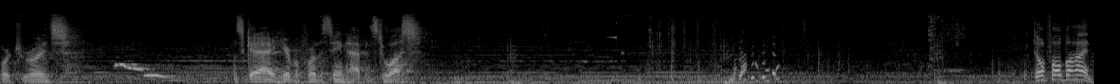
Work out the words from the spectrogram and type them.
Poor droids. Let's get out of here before the same happens to us. Don't fall behind.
